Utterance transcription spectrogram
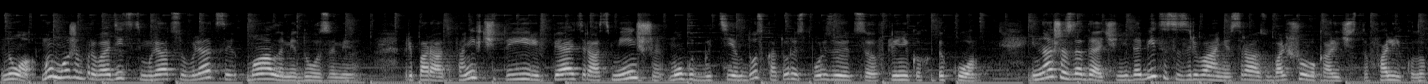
Но мы можем проводить стимуляцию овуляции малыми дозами препаратов. Они в 4-5 раз меньше могут быть тех доз, которые используются в клиниках ЭКО. И наша задача не добиться созревания сразу большого количества фолликулов,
